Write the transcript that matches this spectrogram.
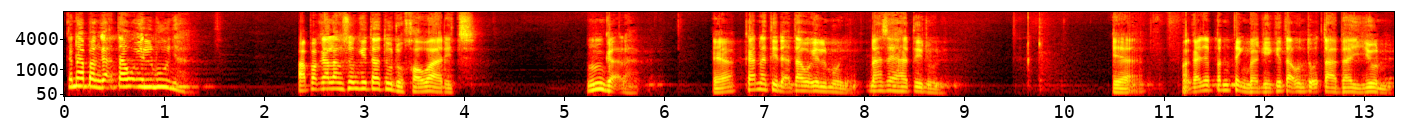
Kenapa nggak tahu ilmunya? Apakah langsung kita tuduh khawarij? Enggak lah. Ya, karena tidak tahu ilmunya. Nasihati dulu. Ya, makanya penting bagi kita untuk tabayun,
